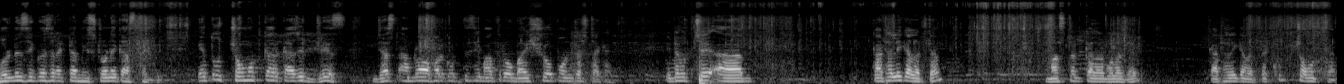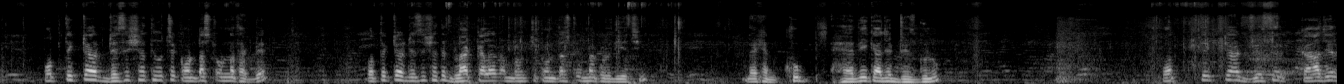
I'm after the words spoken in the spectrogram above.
গোল্ডেন সিকোয়েন্সের একটা মিশ্রণে কাজ থাকবে। এত চমৎকার কাজের ড্রেস জাস্ট আমরা অফার করতেছি মাত্র বাইশশো পঞ্চাশ টাকায়। এটা হচ্ছে কাঠালি কালারটা মাস্টার্ড কালার বলা যায়। কাঠালি কালারটা খুব চমৎকার। প্রত্যেকটা ড্রেসের সাথে হচ্ছে কন্ট্রাস্ট ওড়না থাকবে। প্রত্যেকটা ড্রেসের সাথে ব্ল্যাক কালার আমরা হচ্ছে কন্ট্রাস্ট ওড়না করে দিয়েছি। দেখেন, খুব হেভি কাজের ড্রেসগুলো প্রত্যেকটা ড্রেসের কাজের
